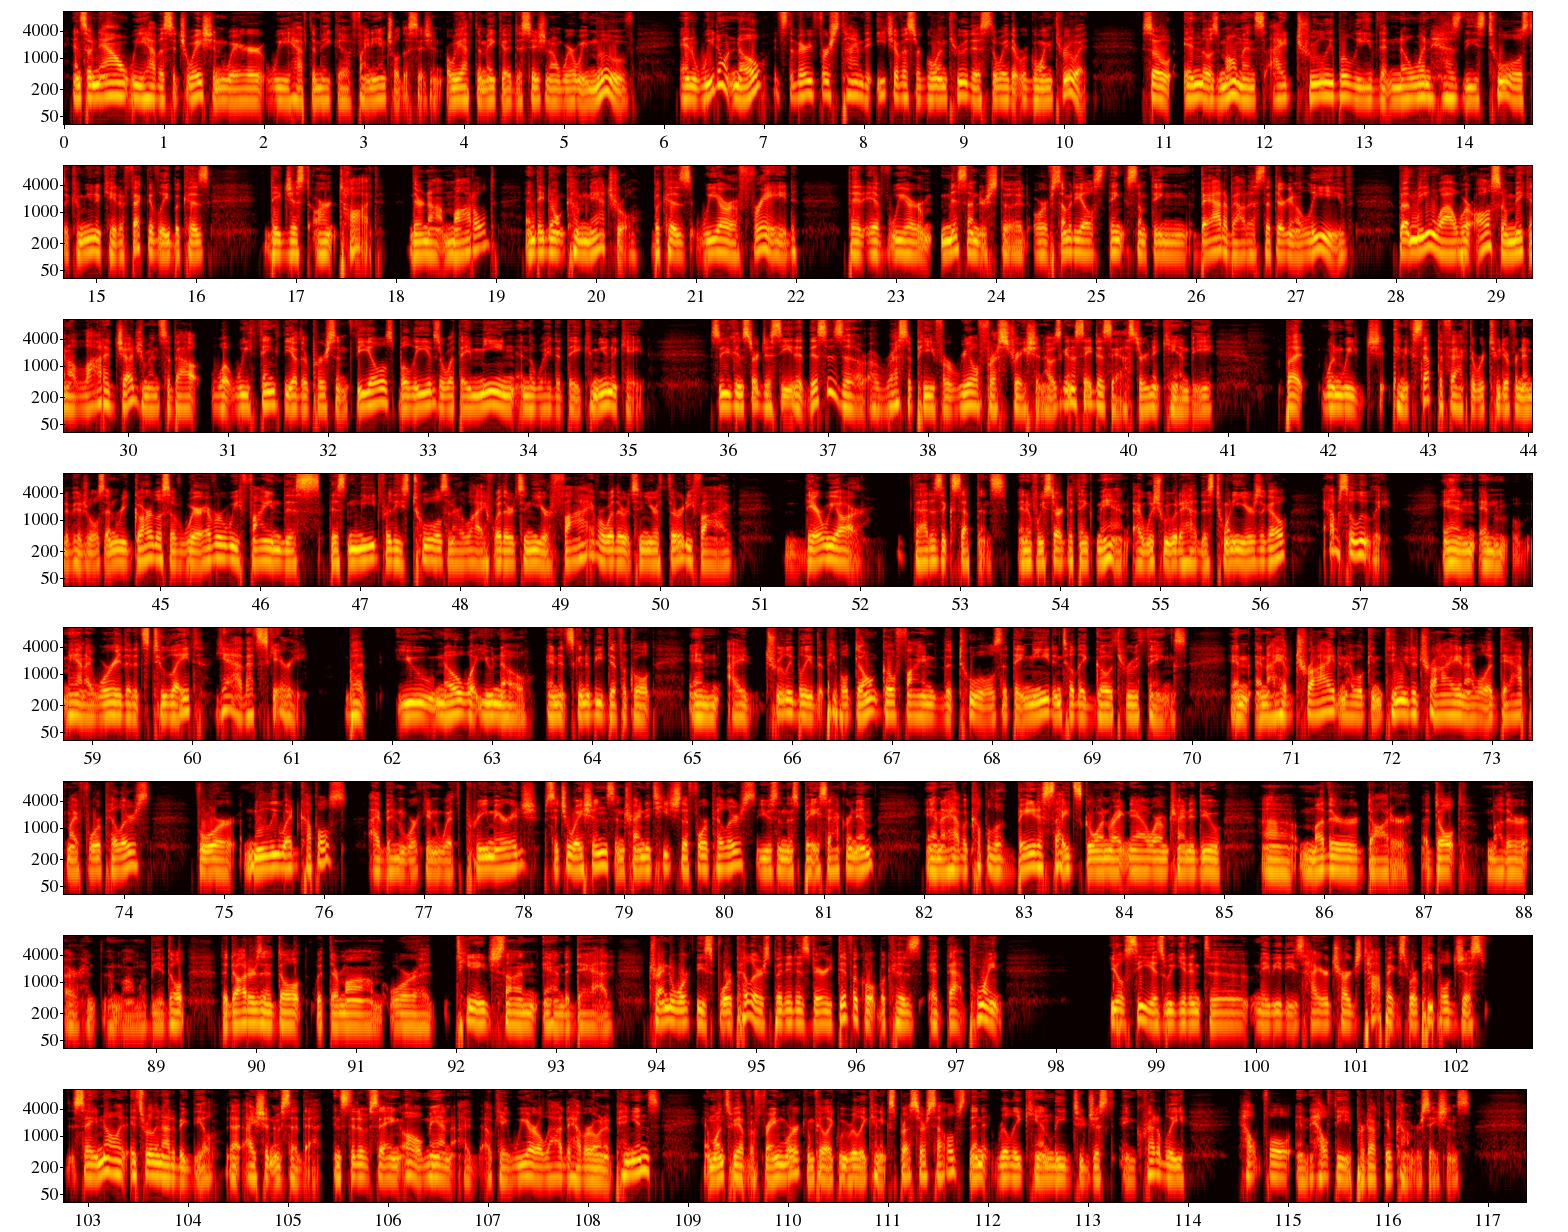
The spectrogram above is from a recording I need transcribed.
And so now we have a situation where we have to make a financial decision or we have to make a decision on where we move. And we don't know. It's the very first time that each of us are going through this the way that we're going through it. So, in those moments, I truly believe that no one has these tools to communicate effectively because they just aren't taught. They're not modeled and they don't come natural because we are afraid that if we are misunderstood or if somebody else thinks something bad about us, that they're going to leave. But meanwhile, we're also making a lot of judgments about what we think the other person feels, believes, or what they mean in the way that they communicate. So you can start to see that this is a, a recipe for real frustration. I was going to say disaster, and it can be, But when we can accept the fact that we're two different individuals, and regardless of wherever we find this this need for these tools in our life, whether it's in year five or whether it's in year 35, there we are. That is acceptance. And if we start to think, man, I wish we would have had this 20 years ago, absolutely. And and man, I worry that it's too late. Yeah, that's scary. But you know what you know, and it's going to be difficult. And I truly believe that people don't go find the tools that they need until they go through things. And, and I have tried and I will continue to try and I will adapt my four pillars for newlywed couples. I've been working with pre marriage situations and trying to teach the four pillars using this BASE acronym. And I have a couple of beta sites going right now where I'm trying to do uh, mother daughter, adult mother, or the mom would be adult. The daughter's an adult with their mom, or a teenage son and a dad, trying to work these four pillars. But it is very difficult because at that point, you'll see as we get into maybe these higher charge topics where people just say, no, it's really not a big deal. I shouldn't have said that. Instead of saying, oh man, I, okay, we are allowed to have our own opinions. And once we have a framework and feel like we really can express ourselves, then it really can lead to just incredibly helpful and healthy, productive conversations.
